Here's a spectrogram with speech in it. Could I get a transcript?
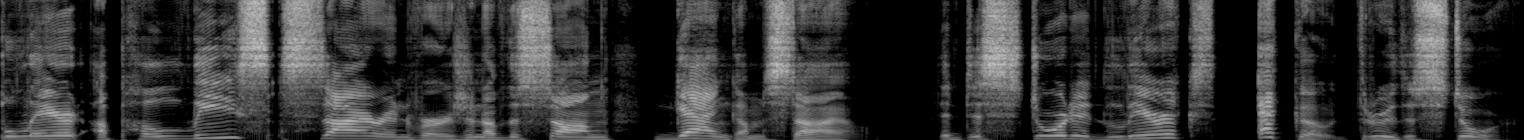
blared a police siren version of the song Gangnam Style. The distorted lyrics echoed through the store.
